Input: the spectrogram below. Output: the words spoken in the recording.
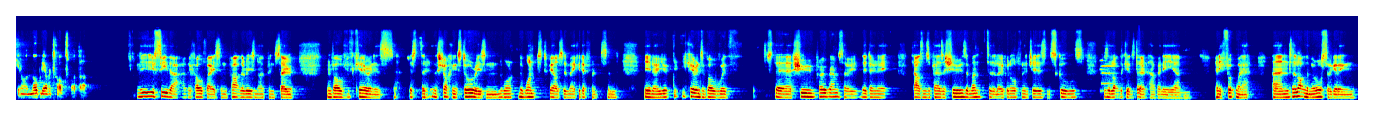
you know nobody ever talks about that. You see that at the coalface, and part of the reason I've been so involved with Kieran is just the, the shocking stories and the want, the want to be able to make a difference. And you know, you, you Kieran's involved with their shoe program, so they donate thousands of pairs of shoes a month to the local orphanages and schools because a lot of the kids don't have any um, any footwear, and a lot of them are also getting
